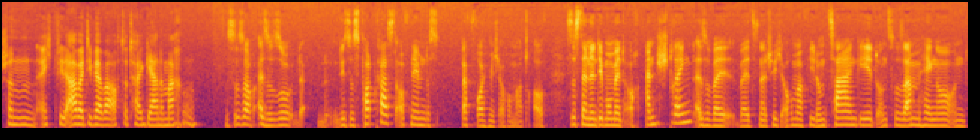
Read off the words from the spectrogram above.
schon echt viel Arbeit, die wir aber auch total gerne machen. Das ist auch, also so dieses Podcast aufnehmen, das da freue ich mich auch immer drauf. Es ist dann in dem Moment auch anstrengend, also weil, weil es natürlich auch immer viel um Zahlen geht und Zusammenhänge und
